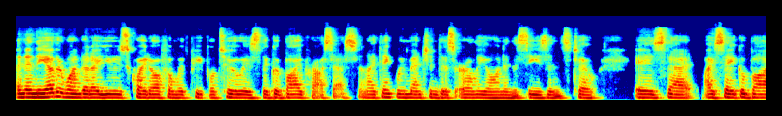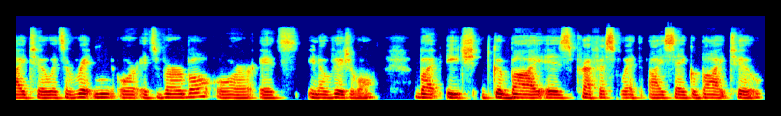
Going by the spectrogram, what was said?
And then the other one that I use quite often with people too is the goodbye process. And I think we mentioned this early on in the seasons too, is that I say goodbye to it's a written or it's verbal or it's, you know, visual but each goodbye is prefaced with I say goodbye to.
